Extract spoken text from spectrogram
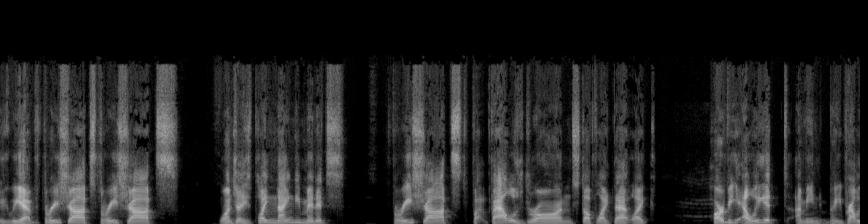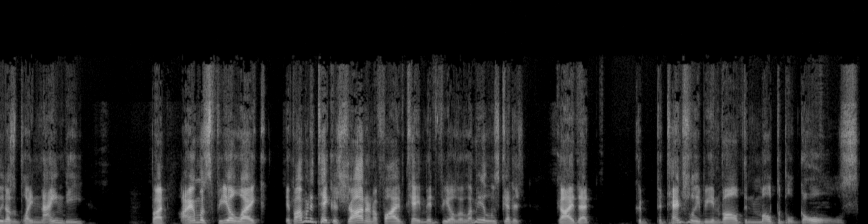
we have three shots, three shots, one shot. He's playing 90 minutes, three shots, fouls drawn, stuff like that. Like Harvey Elliott, I mean, he probably doesn't play 90, but I almost feel like if I'm going to take a shot on a 5K midfielder, let me at least get a guy that could potentially be involved in multiple goals.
